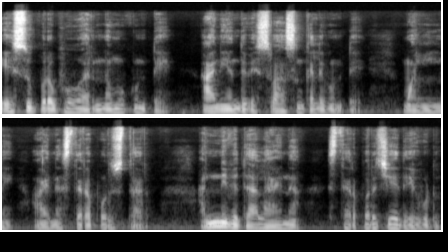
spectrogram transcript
యేసు ప్రభు వారిని నమ్ముకుంటే ఆయన ఎందు విశ్వాసం కలిగి ఉంటే మనల్ని ఆయన స్థిరపరుస్తారు. అన్ని విధాల ఆయన స్థిరపరిచే దేవుడు.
